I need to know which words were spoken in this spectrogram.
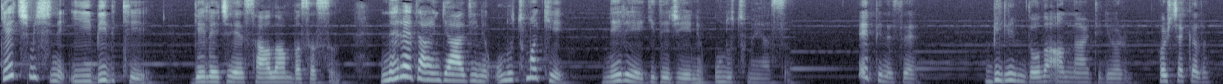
Geçmişini iyi bil ki geleceğe sağlam basasın. Nereden geldiğini unutma ki nereye gideceğini unutmayasın. Hepinize bilim dolu anlar diliyorum. Hoşçakalın.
